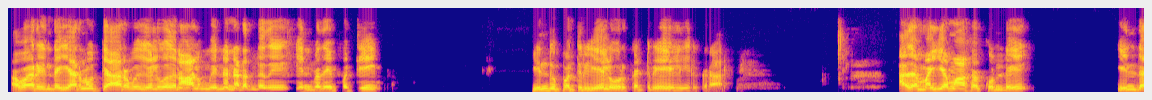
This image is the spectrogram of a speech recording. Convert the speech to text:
அவர் இந்த இரநூத்தி அறுபது எழுபது நாளும் என்ன நடந்தது என்பதை பற்றி இந்து பத்திரிகையில் ஒரு கட்டுரையை எழுதியிருக்கிறார். அதை மையமாக கொண்டு இந்த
